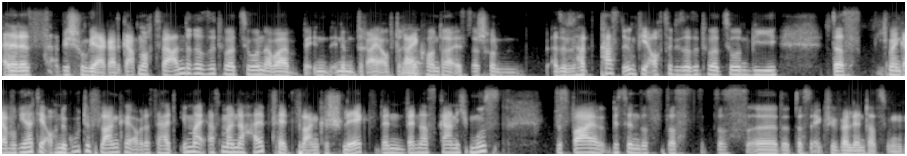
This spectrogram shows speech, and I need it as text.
Also das hat mich schon geärgert. Gab noch zwei andere Situationen, aber in, in einem 3 auf 3 Konter ist das schon, also das hat, passt irgendwie auch zu dieser Situation wie das, ich meine, Gavori hat ja auch eine gute Flanke, aber dass er halt immer erstmal eine Halbfeldflanke schlägt, wenn, wenn das gar nicht muss, das war ein bisschen das, das, das, das, äh, das Äquivalent dazu.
